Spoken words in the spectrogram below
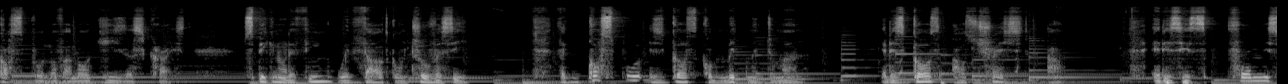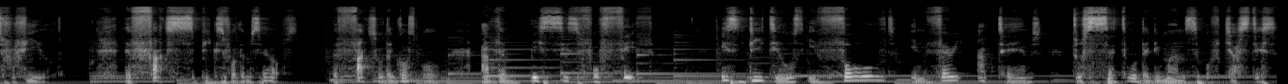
gospel of our Lord Jesus Christ. Speaking on a theme without controversy. The gospel is God's commitment to man. It is God's outstretched arm. It is his promise fulfilled. The facts speaks for themselves. The facts of the gospel are the basis for faith. Its details evolved in very apt terms to settle the demands of justice.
